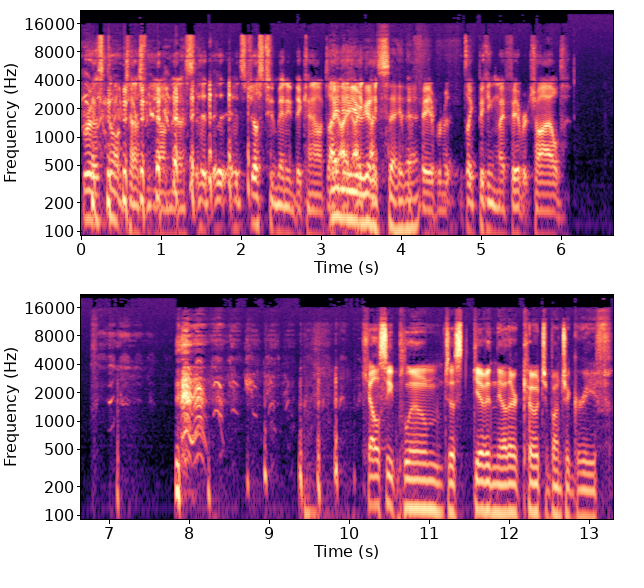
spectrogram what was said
Chris, don't test me on this. It, it, it's just too many to count. I knew you were gonna say pick a that. Favorite. It's like picking my favorite child. Kelsey Plum just giving the other coach a bunch of grief.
